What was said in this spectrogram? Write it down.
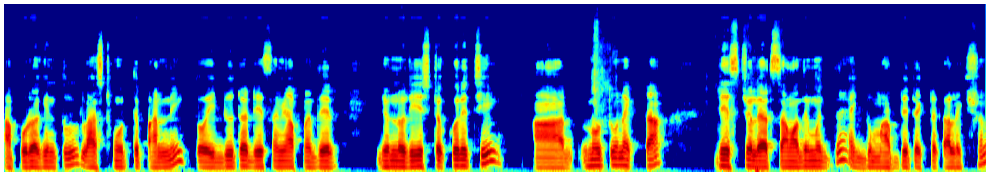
আপুরা কিন্তু লাস্ট মুহূর্তে পাননি। তো এই দুটো ড্রেস আমি আপনাদের জন্য রিস্টক করেছি। আর নতুন একটা ড্রেস চলে আসছে আমাদের মধ্যে, একদম আপডেট একটা কালেকশন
